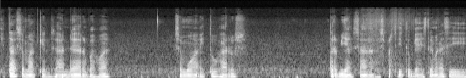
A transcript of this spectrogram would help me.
kita semakin sadar bahwa semua itu harus terbiasa. Seperti itu guys. Terima kasih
